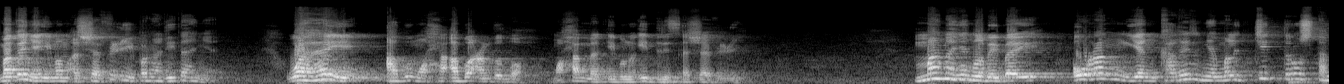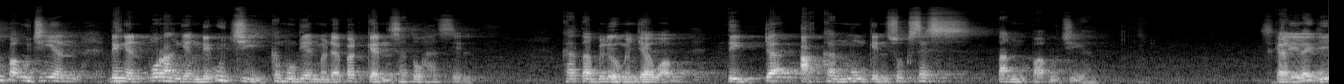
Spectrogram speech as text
Makanya Imam Asy-Syafi'i pernah ditanya, "Wahai Abu Abdullah Muhammad ibnu Idris Asy-Syafi'i, mana yang lebih baik orang yang karirnya melejit terus tanpa ujian dengan orang yang diuji kemudian mendapatkan satu hasil?" Kata beliau menjawab, tidak akan mungkin sukses tanpa ujian. Sekali lagi,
